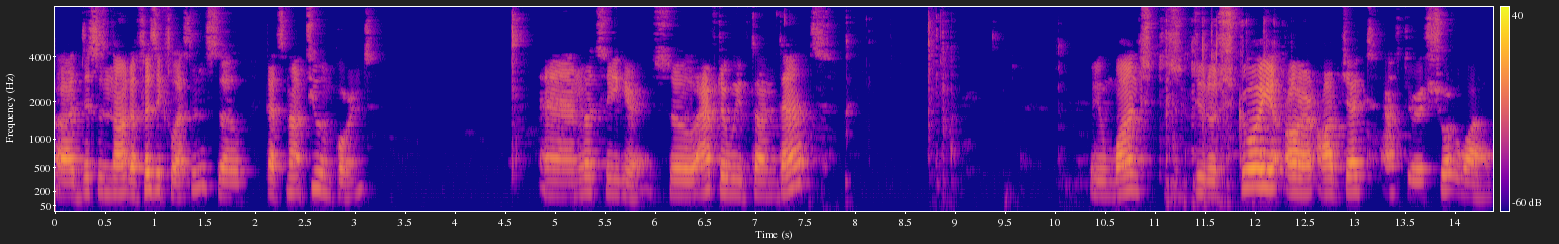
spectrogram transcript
Uh, this is not a physics lesson, so that's not too important. And let's see here. So after we've done that, we want to destroy our object after a short while.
